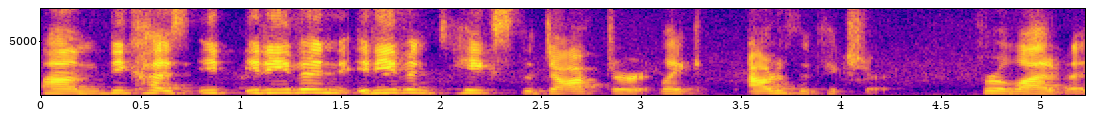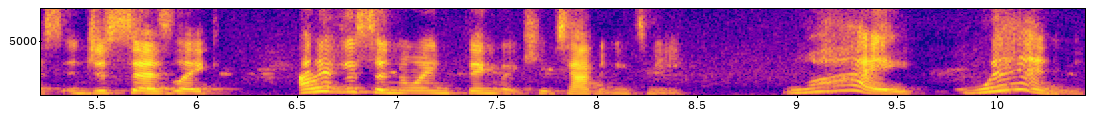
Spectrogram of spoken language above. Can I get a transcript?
Um, because it, it even it even takes the doctor like out of the picture for a lot of us and just says like I have this annoying thing that keeps happening to me. Why? When?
